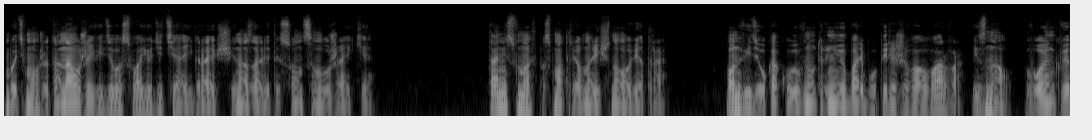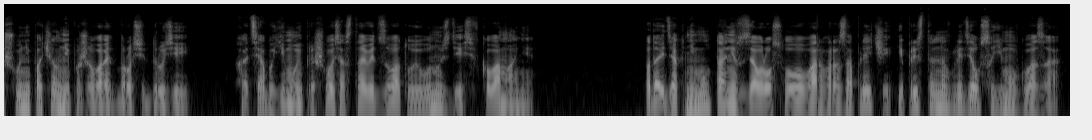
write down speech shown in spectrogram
Быть может, она уже видела свое дитя, играющее на залитой солнцем лужайке. Танис вновь посмотрел на речного ветра. Он видел, какую внутреннюю борьбу переживал варвар, и знал, воин Квешу нипочем не пожелает бросить друзей. Хотя бы ему и пришлось оставить золотую луну здесь, в Коломане. Подойдя к нему, Танис взял рослого варвара за плечи и пристально вгляделся ему в глаза —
